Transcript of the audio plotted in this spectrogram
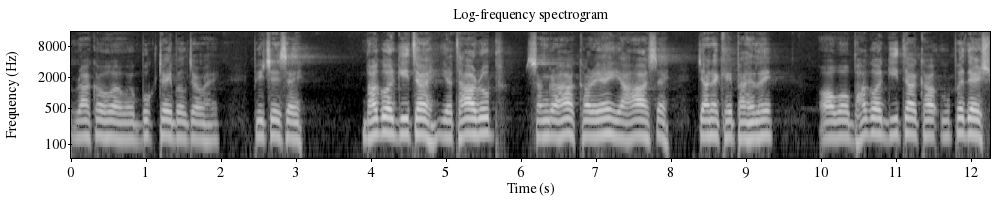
रखा हुआ वो बुक टेबल जो है, पीछे से भगवद गीता यथारूप संग्रह करे यहाँ से जाने के पहले, और वो भगवद गीता का उपदेश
